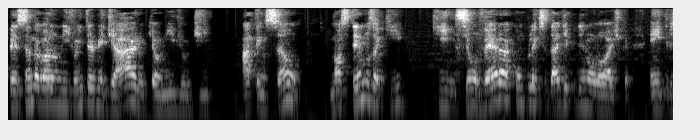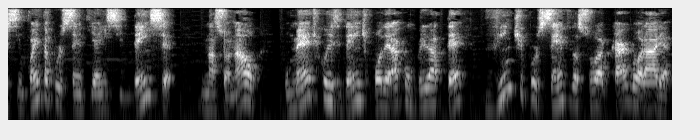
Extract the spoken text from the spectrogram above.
pensando agora no nível intermediário, que é o nível de atenção, nós temos aqui que se houver a complexidade epidemiológica entre 50% e a incidência nacional, o médico residente poderá cumprir até 20% da sua carga horária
